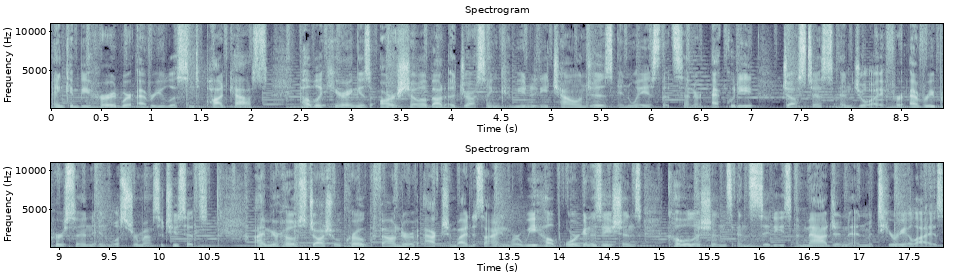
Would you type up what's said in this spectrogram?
and can be heard wherever you listen to podcasts. Public Hearing is our show about addressing community challenges in ways that center equity, justice, and joy for every person in Worcester, Massachusetts. I'm your host, Joshua Croke founder of Action by Design, where we help organizations, coalitions, and cities imagine and materialize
